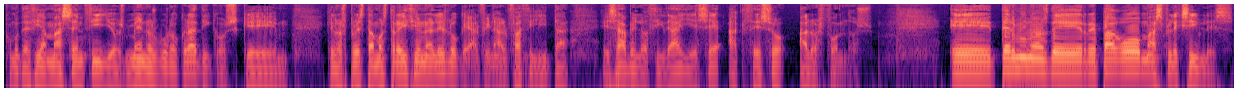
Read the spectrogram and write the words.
como te decía, más sencillos, menos burocráticos que, los préstamos tradicionales, lo que al final facilita esa velocidad y ese acceso a los fondos. Eh, términos de repago más flexibles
